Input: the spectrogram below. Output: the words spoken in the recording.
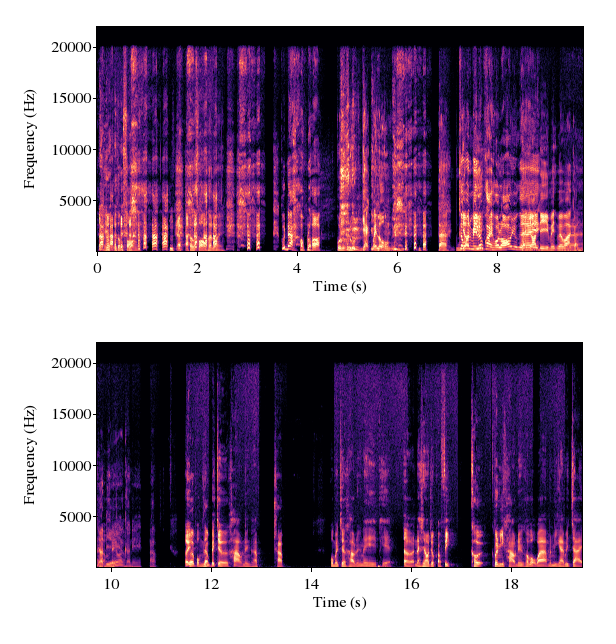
เนี่ยกูต้องฟ้อง ต้องฟ้องซะหน่อย คุณด่าผมเหรอ คุณดูดแก๊กไปลง แต่ก็ยอมัดนมีรูปไข่หัวล้ออยู่ไง แต่ยอดดีไม่ไม่ว่ากัน ยอดดีโเคไม่ว่ากันโอเคครับ เอ้ยเออผมแล้วไปเจอข่าวหนึ่งครับ ครับ ผมไปเจอข่าวหนึ่งในเพจเอ่อ National Geographic เขามันมีข่าวหนึ่งเขาบอกว่ามันมีงานวิจัย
